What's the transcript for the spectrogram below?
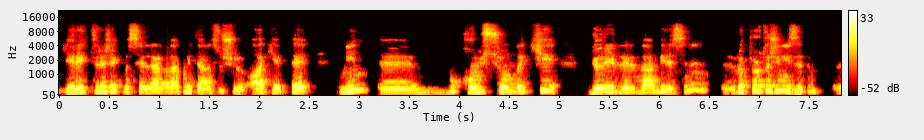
gerektirecek meselelerden bir tanesi şu. AKP'nin e, bu komisyondaki görevlerinden birisinin e, röportajını izledim e,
